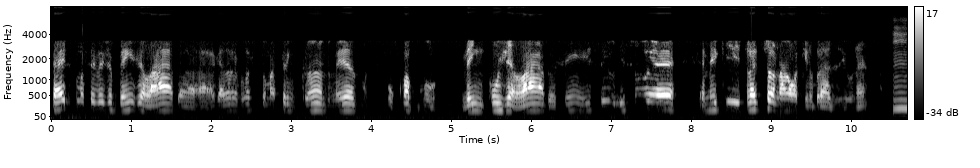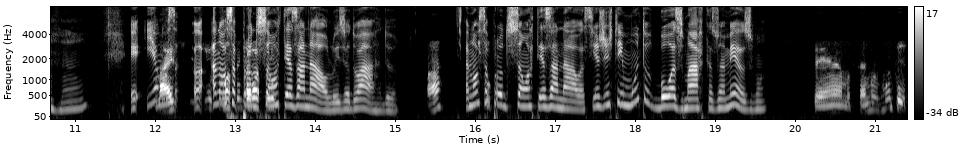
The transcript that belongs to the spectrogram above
pede uma cerveja bem gelada. A galera gosta de tomar trincando mesmo. O copo vem congelado, assim. Isso, isso é, é meio que tradicional aqui no Brasil, né? Uhum. E, e a Mas, nossa, a, a nossa produção artesanal, Luiz Eduardo? Hã? A nossa produção artesanal, assim, a gente tem muito boas marcas, não é mesmo? Temos, temos muitas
